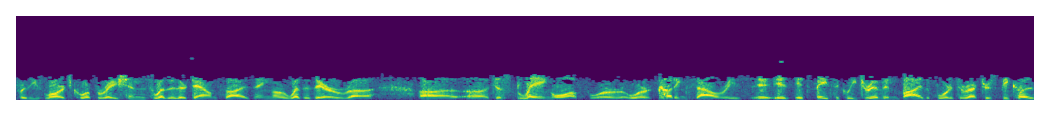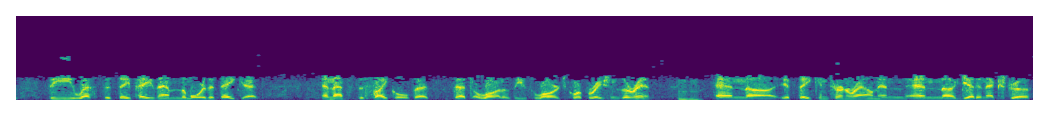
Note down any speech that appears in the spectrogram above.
for these large corporations, whether they're downsizing or whether they're uh, uh, uh, just laying off or, or cutting salaries, it, it, it's basically driven by the board of directors because the less that they pay them, the more that they get. And that's the cycle that, that a lot of these large corporations are in. Mm-hmm. And uh, if they can turn around and, and uh, get an extra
